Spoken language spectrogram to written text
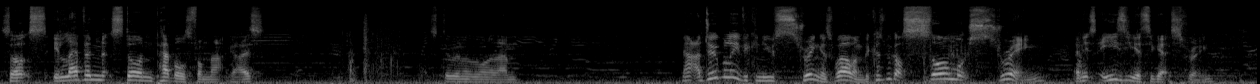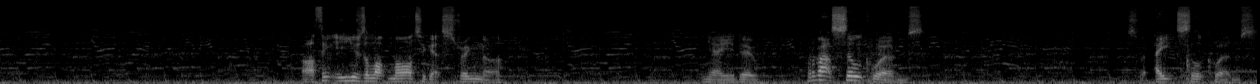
So it's 11 stone pebbles from that, guys. Let's do another one of them. Now, I do believe you can use string as well, and because we've got so much string, and it's easier to get string. Oh, I think you use a lot more to get string, though. Yeah, you do. What about silkworms? That's for eight silkworms.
